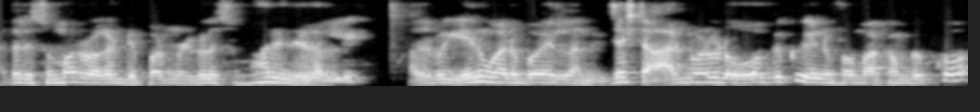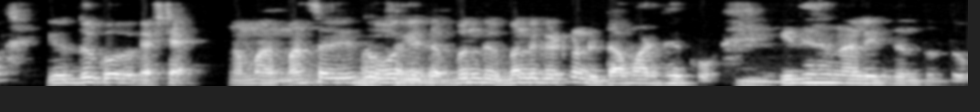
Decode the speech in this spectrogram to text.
ಅದರಲ್ಲಿ ಸುಮಾರು ಒಳಗಡೆ ಡಿಪಾರ್ಟ್ಮೆಂಟ್ಗಳು ಸುಮಾರು ಇದೆ ಅದರಲ್ಲಿ. ಅದ್ರ ಬಗ್ಗೆ ಏನು ಅನುಭವ ಇಲ್ಲ ನನಗೆ. ಜಸ್ಟ್ ಆರ್ಮಿ ಒಳಗಡೆ ಹೋಗ್ಬೇಕು ಯೂನಿಫಾರ್ಮ್ ಹಾಕೊಬೇಕು ಯುದ್ಧಕ್ಕೆ ಹೋಗ್ಬೇಕಷ್ಟೇ ನಮ್ಮ ಮನಸ್ಸಲ್ಲಿ ಹೋಗಿ ಬಂದು ಬಂದು ಬಿಟ್ಕೊಂಡು ಯುದ್ಧ ಮಾಡಬೇಕು. ಇದೇ ನನ್ನಲ್ಲಿ ಇದ್ದಂಥದ್ದು.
